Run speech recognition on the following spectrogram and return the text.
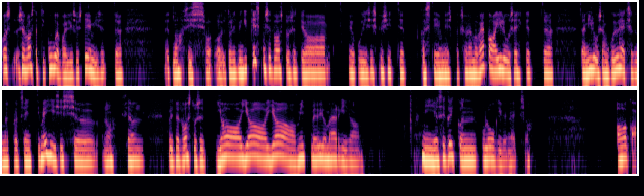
vast, seal vastati kuuepallisüsteemis, et, et noh, siis tulid mingid keskmised vastused ja, ja kui siis küsiti, et kas teie mees peaks olema väga ilus ehk et äh, ta on ilusam kui üheksakümmend protsenti mehi, siis noh, seal olid need vastused ja, ja, ja mitme hüüumärgiga. nii, ja see kõik on nagu loogiline, eks ju. aga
